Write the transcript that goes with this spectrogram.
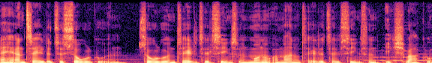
at Herren talte til solguden. Solguden talte til sin søn Mono, og Manu talte til sin søn Ikshvaku.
